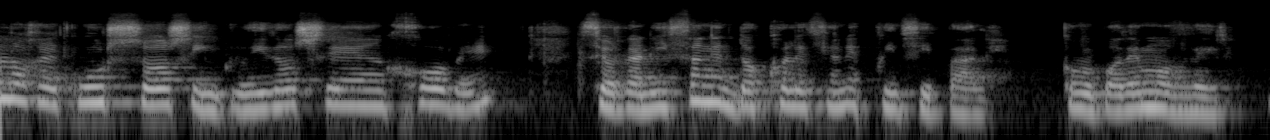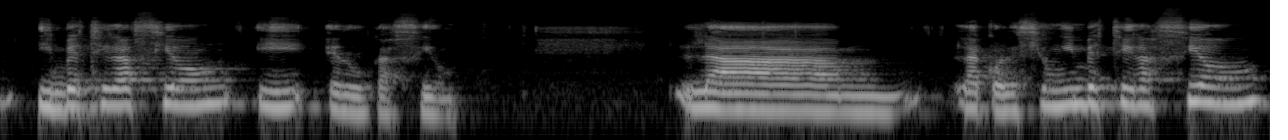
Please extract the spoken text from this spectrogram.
los recursos incluidos en JOVE se organizan en dos colecciones principales, como podemos ver, investigación y educación. La, colección investigación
